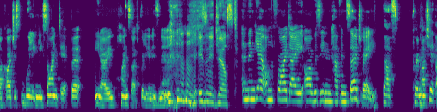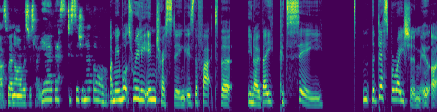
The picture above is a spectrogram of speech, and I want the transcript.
Like, I just willingly signed it, but you know, hindsight's brilliant, isn't it? isn't it just? And then, yeah, on the Friday, I was in having surgery. That's pretty much it. That's when I was just like, yeah, best decision ever. I mean, what's really interesting is the fact that, you know, they could see the desperation uh,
